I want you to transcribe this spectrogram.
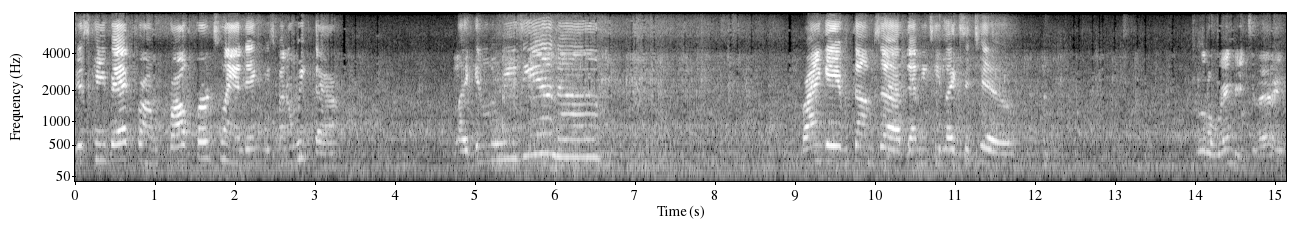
just came back from Crawford's Landing. We spent a week there. Like in Louisiana. Brian gave a thumbs up. That means he likes it too. A little windy today.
